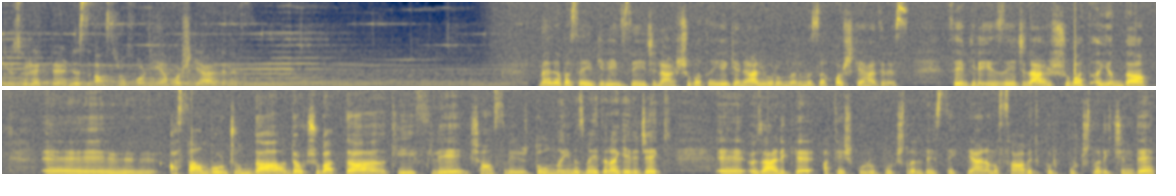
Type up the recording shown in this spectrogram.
Rehberiniz Astrofoni'ye hoş geldiniz. Merhaba sevgili izleyiciler. Şubat ayı genel yorumlarımıza hoş geldiniz. Sevgili izleyiciler, Şubat ayında e, Aslan Burcu'nda 4 Şubat'ta keyifli, şanslı bir dolunayımız meydana gelecek. E, özellikle ateş grubu burçları destekleyen ama sabit grup burçlar için de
